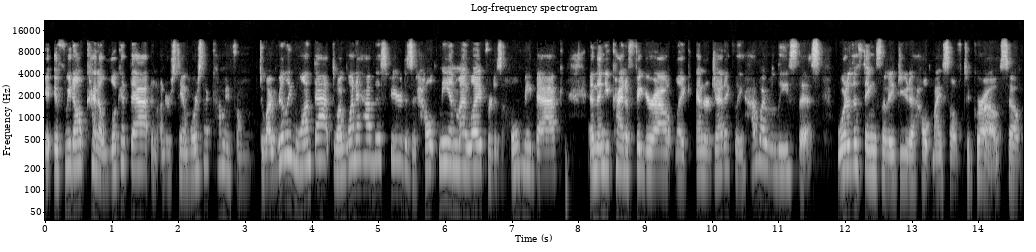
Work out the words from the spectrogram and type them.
if we don't kind of look at that and understand where's that coming from? Do i really want that? Do i want to have this fear? Does it help me in my life or does it hold me back? And then you kind of figure out like energetically how do i release this? What are the things that i do to help myself to grow? So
